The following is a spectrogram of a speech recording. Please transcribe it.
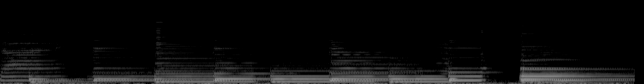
apologize.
